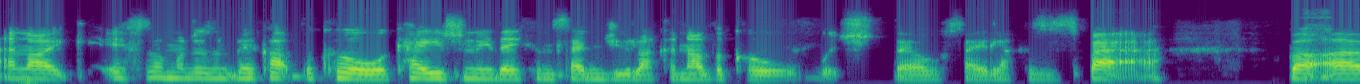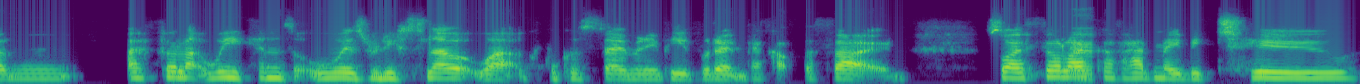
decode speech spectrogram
and like if someone doesn't pick up the call occasionally they can send you like another call which they'll say like as a spare but um i feel like weekends are always really slow at work because so many people don't pick up the phone so i feel like i've had maybe two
